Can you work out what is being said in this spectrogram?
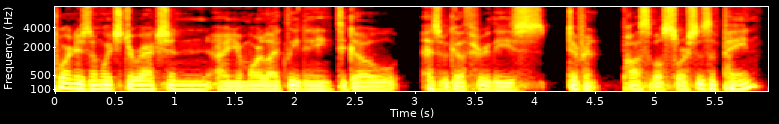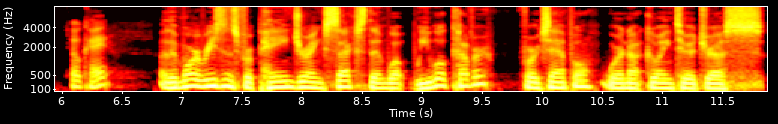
pointers in which direction uh, you're more likely to need to go as we go through these different possible sources of pain. Okay. Are there more reasons for pain during sex than what we will cover? For example, we're not going to address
